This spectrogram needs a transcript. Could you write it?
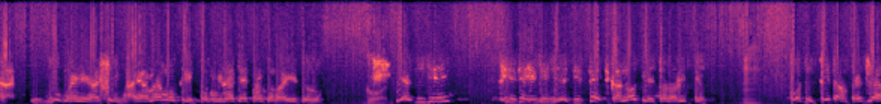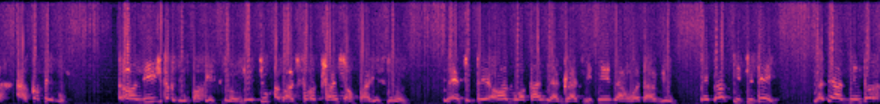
Uh, Good morning, Hakeem. I am MOK from United Towns of Ayetoro. Go on. Yes, you see the, the, the state cannot be exonerated. Both the state and federal are culpable. On the issue of the Paris loan, they took about four tranches of Paris loan. Then to pay all workers their gratuities and what have you. But up to today, nothing has been done.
